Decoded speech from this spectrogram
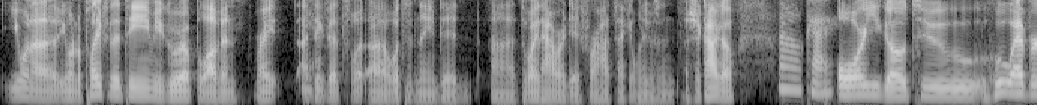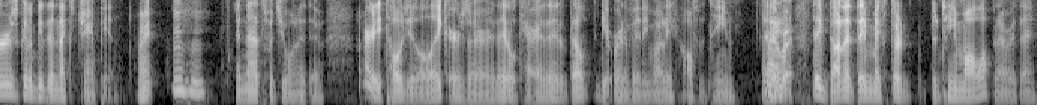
you want to you want to play for the team you grew up loving, right? I think that's what uh, what's his name did. Uh, Dwight Howard did for a hot second when he was in uh, Chicago. Oh, okay. Or you go to whoever's going to be the next champion, right? Mm-hmm. And that's what you want to do. I already told you the Lakers are they don't care. They they'll get rid of anybody off the team. And they Right. were, they've done it. They mixed their, their team all up and everything.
